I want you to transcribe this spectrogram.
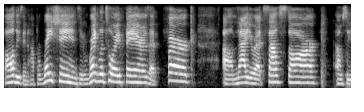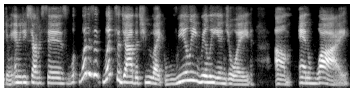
All these in operations and regulatory affairs at FERC. Um, now you're at South Star. Um, so you're doing energy services. What, what is it? What's a job that you like really, really enjoyed, um, and why?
